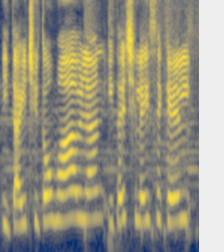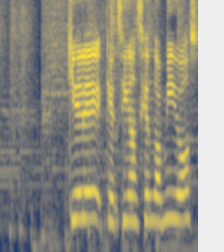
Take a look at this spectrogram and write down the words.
y Taichi y Touma hablan y Taichi le dice que él quiere que sigan siendo amigos,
